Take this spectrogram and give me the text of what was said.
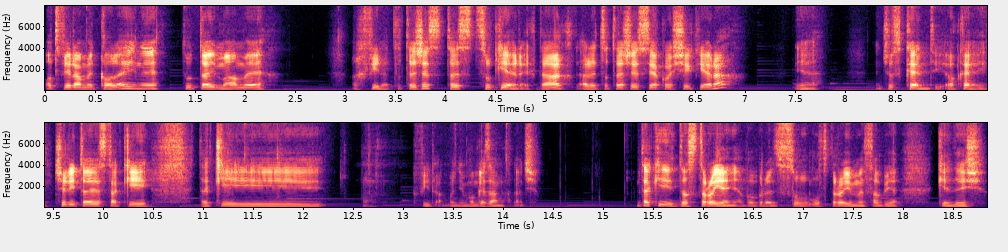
Otwieramy kolejny, tutaj mamy Chwilę, to też jest, to jest cukierek, tak? Ale to też jest jakoś siekiera? Nie. Just candy, okej. Czyli to jest taki, taki... Chwila, bo nie mogę zamknąć. Taki do strojenia, po prostu ustroimy sobie kiedyś.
